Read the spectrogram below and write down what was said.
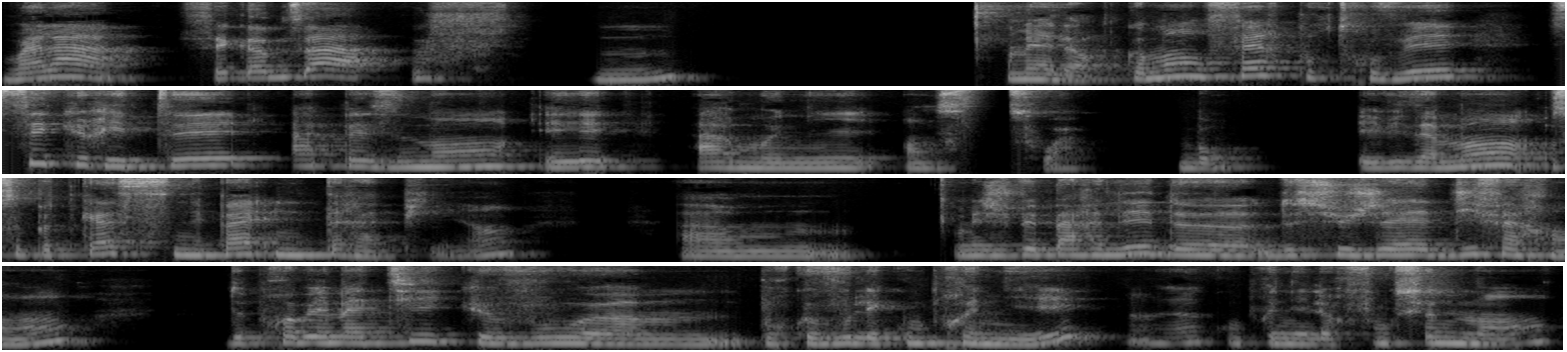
Voilà, c'est comme ça. Hmm. Mais alors, comment faire pour trouver sécurité, apaisement et harmonie en soi? Bon, évidemment, ce podcast n'est pas une thérapie, hein. euh, mais je vais parler de, sujets différents, de problématiques que vous, euh, pour que vous les compreniez, hein, compreniez leur fonctionnement,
